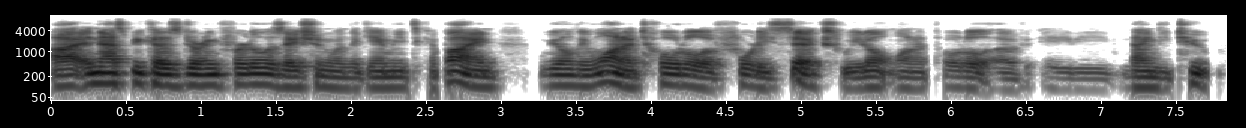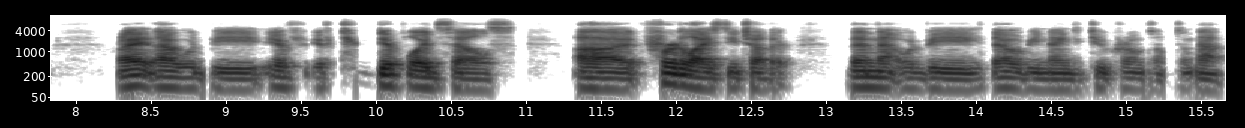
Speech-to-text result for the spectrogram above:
Uh, and that's because during fertilization, when the gametes combine, we only want a total of 46. We don't want a total of 80, 92, right? That would be if, if two diploid cells uh, fertilized each other, then that would be that would be 92 chromosomes, and that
